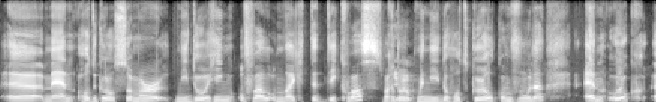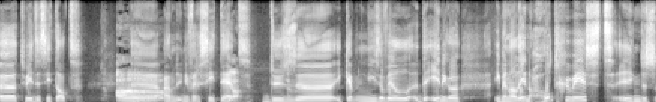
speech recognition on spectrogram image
eh, mijn hot girl summer niet doorging. Ofwel omdat ik te dik was, waardoor Ja. ik me niet de hot girl kon voelen. En ook eh, tweede zit had Ah, eh, aan de universiteit. Ja. Dus eh, ik heb niet zoveel... De enige... Ik ben alleen hot geweest in de,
